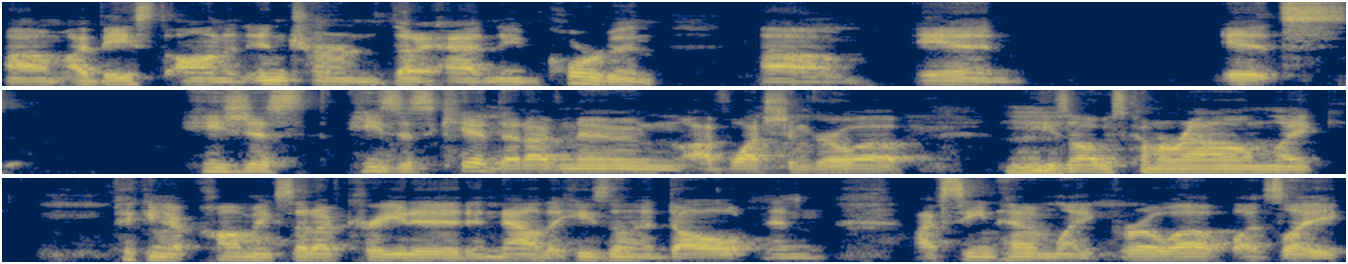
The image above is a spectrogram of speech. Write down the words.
um, I based on an intern that I had named Corbin, um, and it's he's just he's this kid that I've known. I've watched him grow up. Mhm. He's always come around like picking up comics that I've created, and now that he's an adult and I've seen him like grow up, I was like,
